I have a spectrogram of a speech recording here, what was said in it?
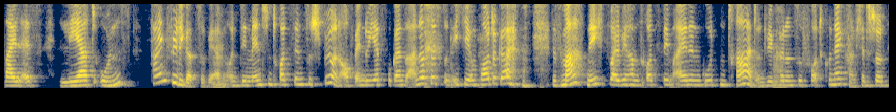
weil es lehrt uns, feinfühliger zu werden mhm. und den Menschen trotzdem zu spüren, auch wenn du jetzt wo ganz anders sitzt und ich hier in Portugal. Das macht nichts, weil wir haben trotzdem einen guten Draht und wir mhm. können uns sofort connecten. Und ich hatte schon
